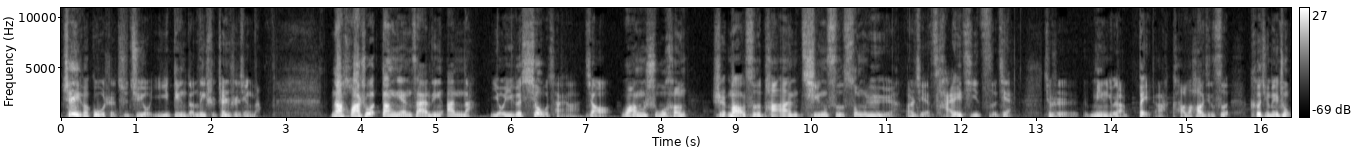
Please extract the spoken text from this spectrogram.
这个故事是具有一定的历史真实性的。那话说当年在临安呢。有一个秀才啊，叫王叔衡，是貌似潘安，情似宋玉，而且才及子建，就是命有点背啊，考了好几次，科举没中。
